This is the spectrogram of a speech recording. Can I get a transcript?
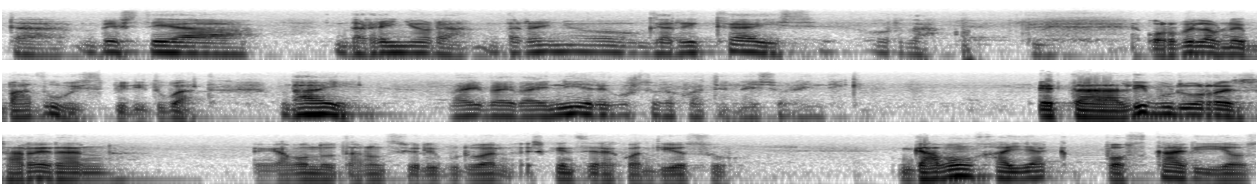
eta bestea Berreinora, berreino gerrikaiz hor da. Horbela honek badu espiritu bat. Bai, bai, bai, bai, ni ere gusturako baten naiz oraindik. Eta liburu horren sarreran, Gabon dut anuntzio liburuan eskaintzerakoan diozu. Gabon jaiak pozkarioz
